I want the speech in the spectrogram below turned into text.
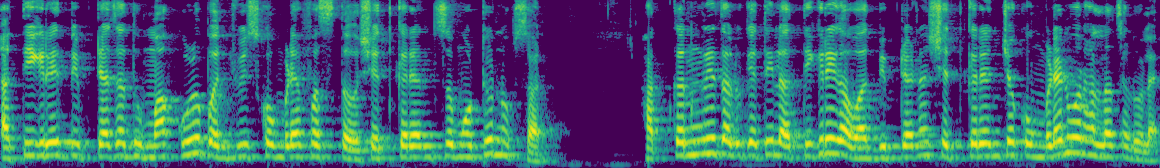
अतिग्रेत बिबट्याचा धुमाकूळ पंचवीस कोंबड्या फस्त शेतकऱ्यांचं मोठं नुकसान. हातकणंगले तालुक्यातील अतिग्रे गावात बिबट्यानं शेतकऱ्यांच्या कोंबड्यांवर हल्ला चढवलाय.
